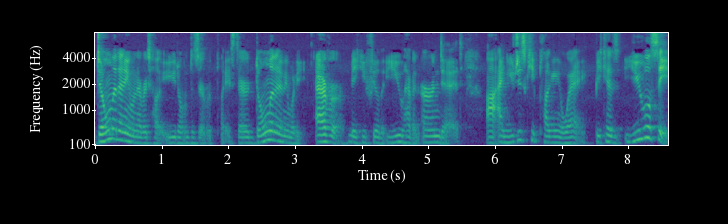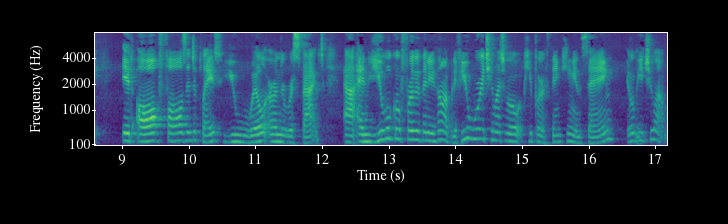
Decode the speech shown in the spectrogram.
don't let anyone ever tell you you don't deserve a place there. Don't let anybody ever make you feel that you haven't earned it. Uh, and you just keep plugging away because you will see it all falls into place. You will earn the respect uh, and you will go further than you thought. But if you worry too much about what people are thinking and saying, it'll eat you up.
